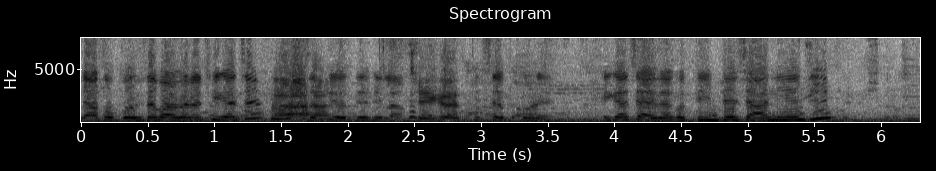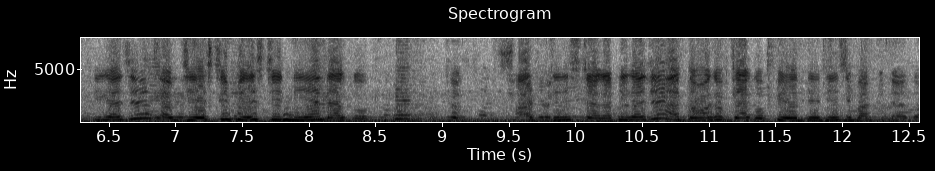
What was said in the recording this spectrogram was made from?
দেখো বলতে পারবে না ঠিক আছে হ্যাঁ, হ্যাঁ। ফেরত দিয়ে দিলাম ঠিক আছে হিসেব করে ঠিক আছে দেখো তিনটে চা নিয়েছি ঠিক আছে? সব জিএসটি ফিএসটি নিয়ে দেখো। আটত্রিশ টাকা ঠিক আছে? আর তোমাকে দেখো ফেরত দিয়ে দিয়েছি বাকি টাকা।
